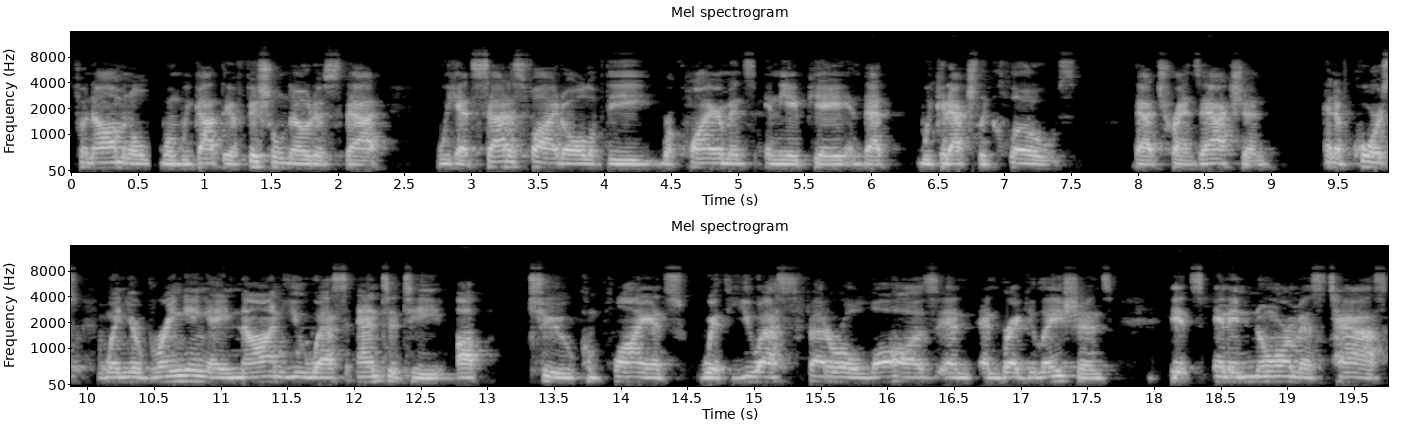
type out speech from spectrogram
phenomenal when we got the official notice that we had satisfied all of the requirements in the APA and that we could actually close that transaction. And of course, when you're bringing a non US entity up to compliance with US federal laws and, and regulations, it's an enormous task.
